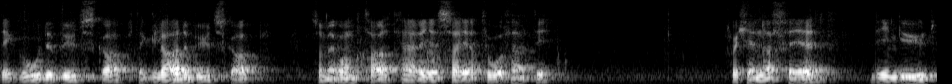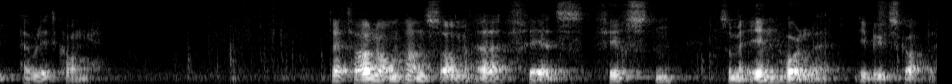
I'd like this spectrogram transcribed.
det gode budskap, det glade budskap, som er omtalt her i Jesaja 52, forkynner fred, din Gud er blitt konge. Det er tale om Han som er fredsfyrsten, som er innholdet i budskapet.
